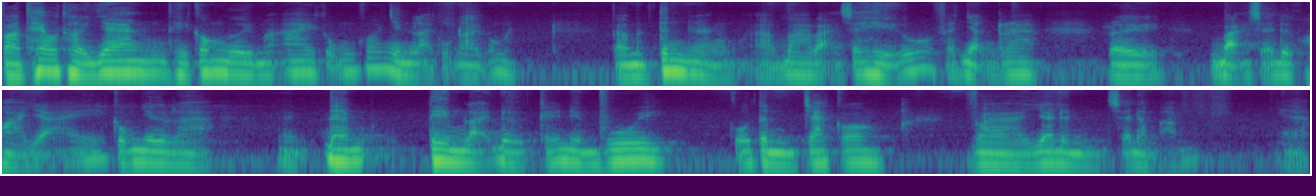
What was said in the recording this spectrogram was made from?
Và theo thời gian thì con người mà ai cũng có nhìn lại cuộc đời của mình. Và mình tin rằng à, ba bạn sẽ hiểu phải nhận ra rồi bạn sẽ được hòa giải cũng như là đem tìm lại được cái niềm vui của tình cha con và gia đình sẽ đầm ấm. Yeah,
